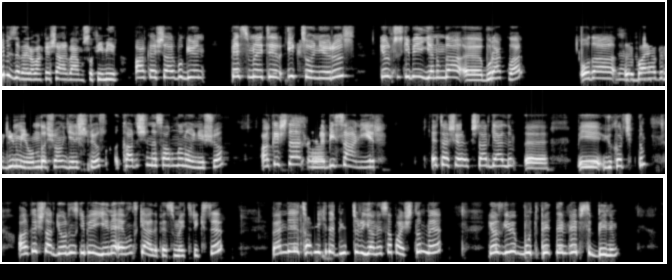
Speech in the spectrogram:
Hepinize merhaba arkadaşlar ben Mustafa Emir. Arkadaşlar bugün Pet Simulator X oynuyoruz. Gördüğünüz gibi yanımda e, Burak var. O da e, bayağıdır girmiyor. Onu da şu an geliştiriyoruz. Kardeşinin hesabından oynuyor şu an. Arkadaşlar e, bir saniye. Evet arkadaşlar geldim. E, bir yukarı çıktım. Arkadaşlar gördüğünüz gibi yeni event geldi Pet Simulator X'e. Ben de tabii ki de bir sürü yan hesap açtım ve göz gibi bu petlerin hepsi benim.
